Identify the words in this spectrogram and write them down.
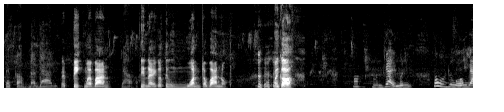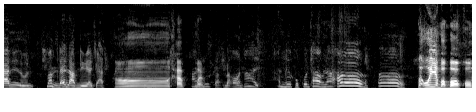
ไปกลับด้านด้านไปปิกมาบ้าน เจ้าที่ไหนก็ตึ้งม่วนตะบ้านเนาะมันก็อ๋อมันใหญ่มันโอ้ดูของยานี่นะมัน มันได้รับดีอาจารย์อ๋อครับอันมันนี้ก็ละอ่อนให้อันนี้ของคนเท่านะ เออ เออแล้วอุ้ยอย่าบอกบอกผม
